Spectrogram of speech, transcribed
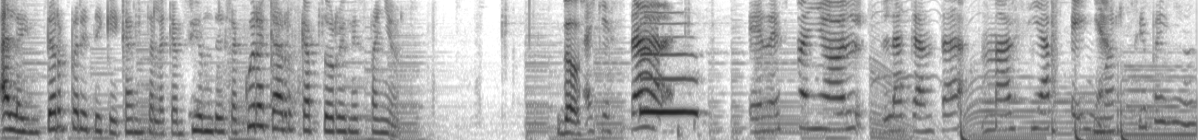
a la intérprete que canta la canción de Sakura Card Captor en español. Dos. Aquí está. En español la canta Marcia Peña. Marcia Peña.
